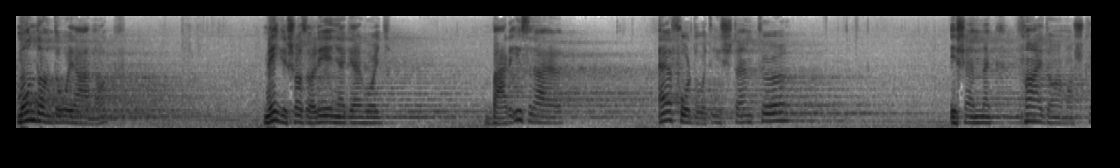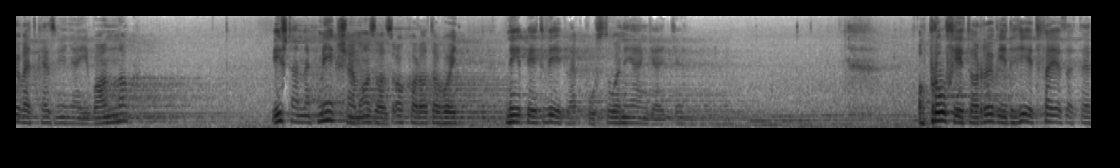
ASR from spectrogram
Mondandójának mégis az a lényege, hogy bár Izrael elfordult Istentől, és ennek fájdalmas következményei vannak, Istennek mégsem az az akarata, hogy népét végleg pusztulni engedje. A proféta rövid, hét, fejezete,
